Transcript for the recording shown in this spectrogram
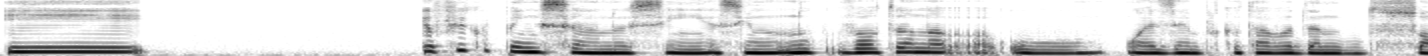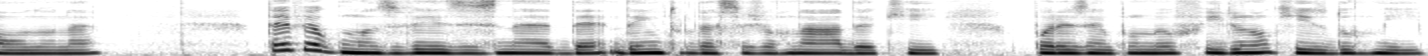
E eu fico pensando assim, assim, no, voltando ao, o exemplo que eu estava dando do sono, né? Teve algumas vezes, né, de, dentro dessa jornada que, por exemplo, meu filho não quis dormir.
